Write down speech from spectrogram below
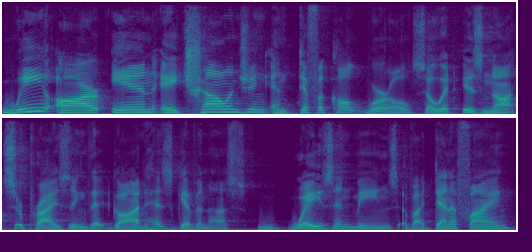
we are in a challenging and difficult world, so it is not surprising that God has given us ways and means of identifying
